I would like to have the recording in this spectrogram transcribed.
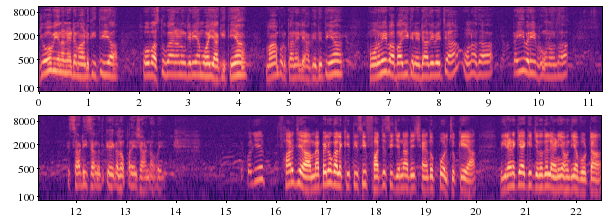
ਜੋ ਵੀ ਇਹਨਾਂ ਨੇ ਡਿਮਾਂਡ ਕੀਤੀ ਆ, ਉਹ ਵਸਤੂਆਂ ਇਹਨਾਂ ਨੂੰ ਜਿਹੜੀਆਂ ਮੁਹੱਈਆ ਕੀਤੀਆਂ, ਮਹਾਂਪੁਰਖਾਂ ਨੇ ਲਿਆ ਕੇ ਦਿੱਤੀਆਂ। ਹੁਣ ਵੀ ਬਾਬਾ ਜੀ ਕੈਨੇਡਾ ਦੇ ਵਿੱਚ ਆ, ਉਹਨਾਂ ਦਾ ਕਈ ਵਾਰੀ ਫੋਨ ਆਉਂਦਾ ਸਾਡੀ ਸੰਗਤ ਕਿਸੇ ਗੱਲੋਂ ਪਰੇਸ਼ਾਨ ਨਾ ਹੋਵੇ। ਬਿਲਕੁਲ ਜੀ, ਫਰਜ਼ ਆ, ਮੈਂ ਪਹਿਲਾਂ ਗੱਲ ਕੀਤੀ ਸੀ, ਫਰਜ਼ ਸੀ ਜਿਨ੍ਹਾਂ ਦੇ ਸ਼ਾਇਦ ਉਹ ਭੁੱਲ ਚੁੱਕੇ ਆ। ਵੀਰਾਂ ਨੇ ਕਿਹਾ ਕਿ ਜਦੋਂ ਤੇ ਲੈਣੀਆਂ ਹੁੰਦੀਆਂ ਵੋਟਾਂ,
